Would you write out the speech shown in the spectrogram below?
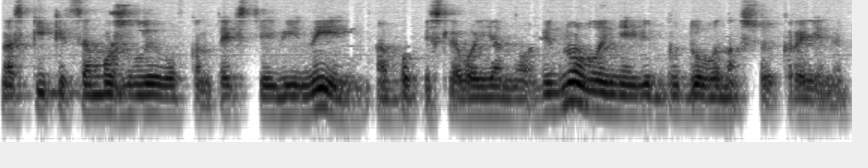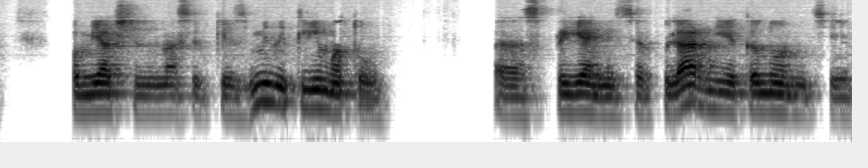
наскільки це можливо в контексті війни або післявоєнного відновлення і відбудови нашої країни, пом'якшення наслідків зміни клімату, е, сприяння циркулярній економіці,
